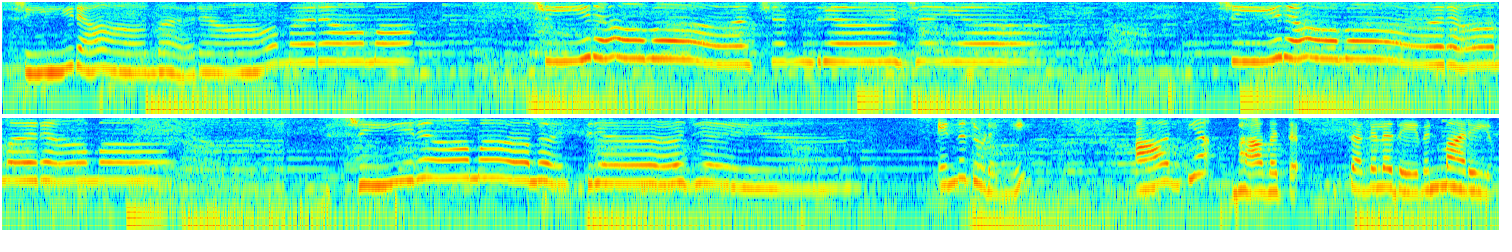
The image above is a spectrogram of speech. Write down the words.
ശ്രീരാമ രാമ രാമ ശ്രീരാമചന്ദ്ര ജയ ശ്രീരാമ രാമ രാമ. ശ്രീരാമഭദ്ര ജയ എന്ന് തുടങ്ങി ആദ്യ ഭാഗത്ത് സകല ദേവന്മാരെയും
